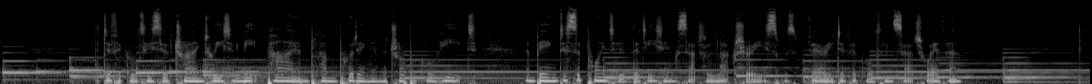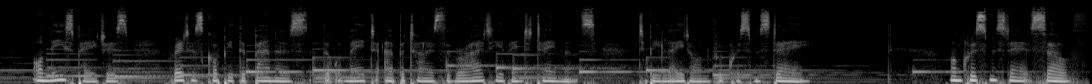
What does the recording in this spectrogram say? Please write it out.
The difficulties of trying to eat a meat pie and plum pudding in the tropical heat, and being disappointed that eating such luxuries was very difficult in such weather. On these pages, Fred has copied the banners that were made to advertise the variety of entertainments to be laid on for Christmas Day. On Christmas Day itself,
